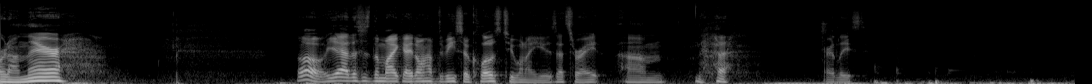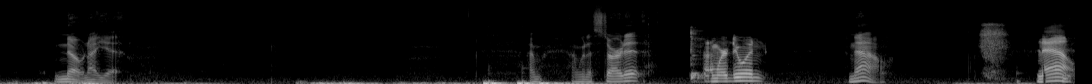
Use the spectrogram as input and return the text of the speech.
Right on there. Oh yeah, this is the mic I don't have to be so close to when I use. That's right. Um, or at least, no, not yet. I'm I'm gonna start it And we're doing now. now.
